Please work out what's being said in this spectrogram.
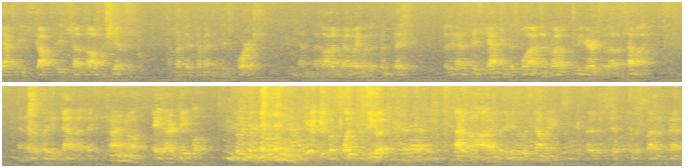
Japanese dropped these subs off of ships and let them come into these ports. And a lot of them got away with it, but they, States captured this one and brought it two years without a semi. And everybody in town, I think at the time, well, eight hundred people. But What to do it. I don't know how anybody knew it was coming, but it, it it was fun and event.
